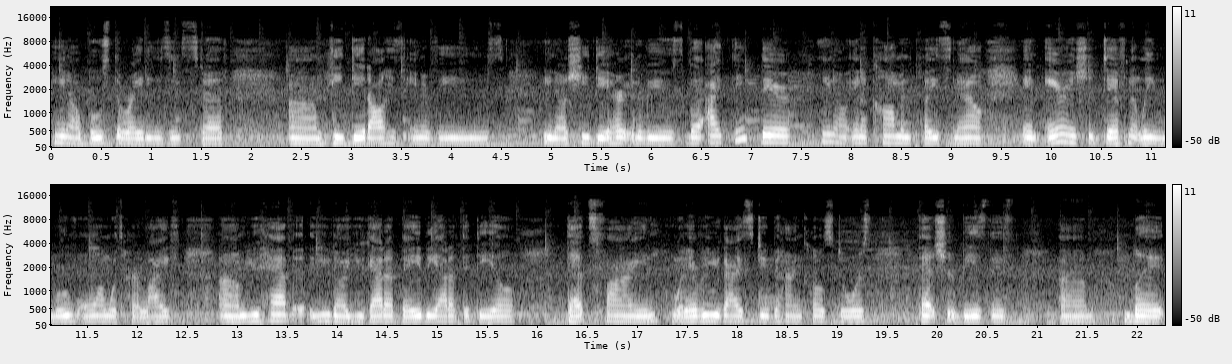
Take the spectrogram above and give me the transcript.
you know boost the ratings and stuff. Um, he did all his interviews. You know, she did her interviews, but I think they're you know in a common place now, and Erin should definitely move on with her life. Um, you have, you know, you got a baby out of the deal. That's fine. Whatever you guys do behind closed doors, that's your business. Um, but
